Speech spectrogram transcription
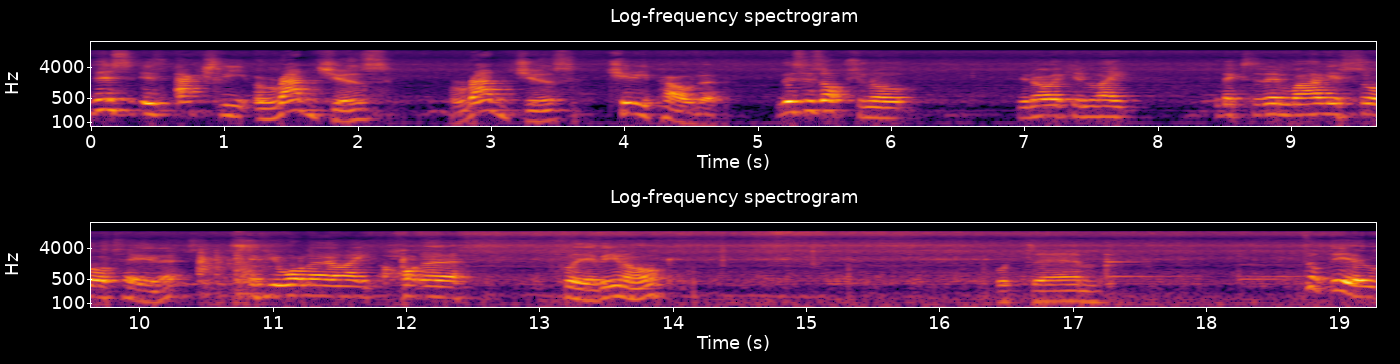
this is actually Rajah's, Rajah's chili powder. This is optional. You know, you can like mix it in while you're sauteing it. If you want a like hotter flavour, you know. But um, it's up to you.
